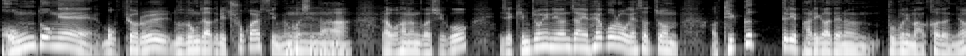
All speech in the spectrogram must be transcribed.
공동의 목표를 노동자들이 추구할 수 있는 음. 것이다라고 하는 것이고 이제 김종인 위원장이 회고록에서 좀 어, 뒤끝 들이 발휘가 되는 부분이 많거든요.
